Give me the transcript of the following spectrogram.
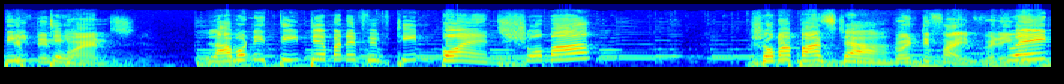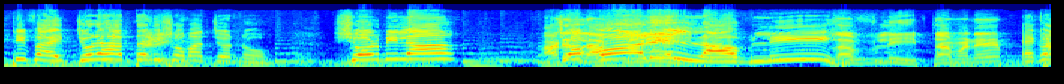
তিনটে। পয়েন্টস লাবণী তিনটে মানে ফিফটিন পয়েন্ট সোমা? সোমা পাঁচটা। Twenty five very good twenty five জোরে হাততালি সোমার জন্য। শর্মিলা? আরে লাভলি লাভলি তার মানে এখন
